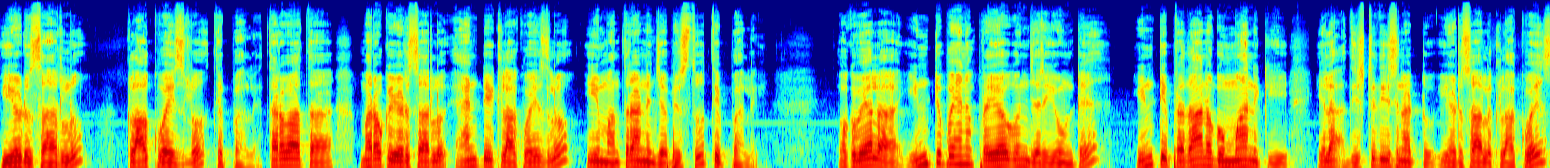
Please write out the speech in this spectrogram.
ఏడుసార్లు క్లాక్ వైజ్లో తిప్పాలి. తర్వాత మరొక ఏడుసార్లు యాంటీ క్లాక్ వైజ్లో ఈ మంత్రాన్ని జపిస్తూ తిప్పాలి. ఒకవేళ ఇంటిపైన ప్రయోగం జరిగి ఉంటే ఇంటి ప్రధాన గుమ్మానికి ఇలా దిష్టి తీసినట్టు ఏడుసార్లు క్లాక్ వైజ్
